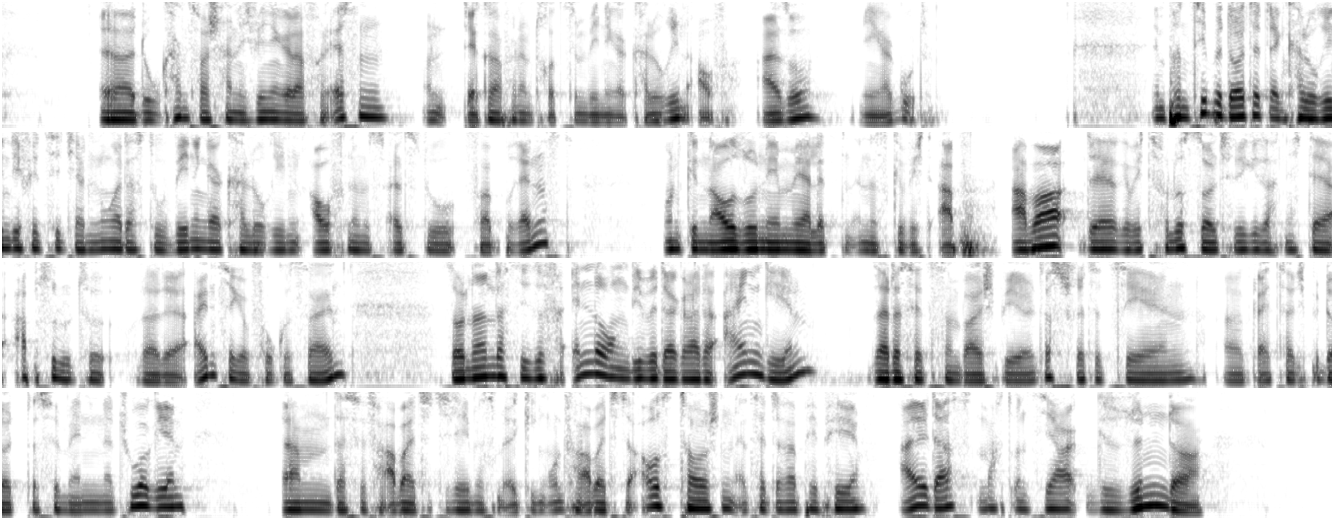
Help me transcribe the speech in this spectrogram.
Äh, du kannst wahrscheinlich weniger davon essen und der Körper nimmt trotzdem weniger Kalorien auf. Also mega gut. Im Prinzip bedeutet ein Kaloriendefizit ja nur, dass du weniger Kalorien aufnimmst, als du verbrennst. Und genauso nehmen wir ja letzten Endes Gewicht ab. Aber der Gewichtsverlust sollte, wie gesagt, nicht der absolute oder der einzige Fokus sein, sondern dass diese Veränderungen, die wir da gerade eingehen, sei das jetzt zum Beispiel das Schritte zählen, äh, gleichzeitig bedeutet, dass wir mehr in die Natur gehen, ähm, dass wir verarbeitete Lebensmittel gegen unverarbeitete austauschen, etc. pp. All das macht uns ja gesünder,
